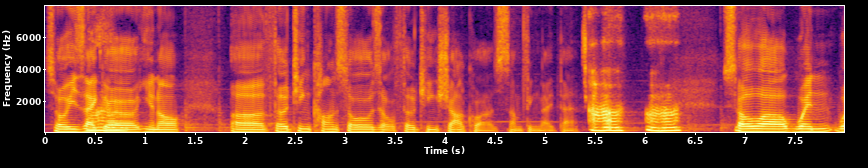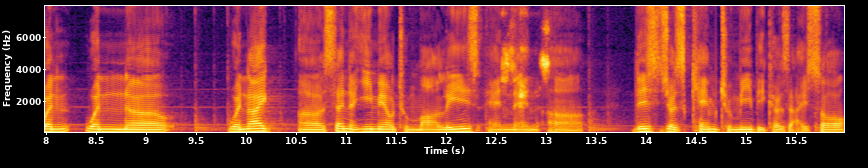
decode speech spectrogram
so it's like Wow. uh, you know uh, 13 consoles or 13 chakras something like that Uh huh. Uh huh. so uh, when when when uh, when I uh, sent an email to Marlise, and then uh, this just came to me because I saw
